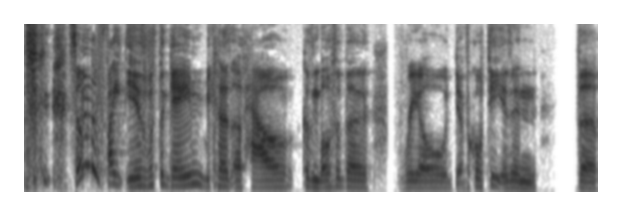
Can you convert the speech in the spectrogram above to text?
some of the fight is with the game because of how because most of the real difficulty is in the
